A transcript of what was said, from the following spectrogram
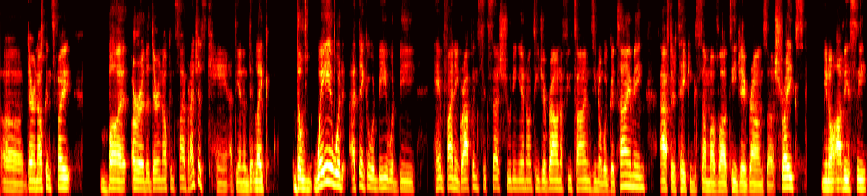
uh Darren Elkins fight, but or the Darren Elkins side, but I just can't at the end of the day. Like the way it would I think it would be would be him finding grappling success, shooting in on TJ Brown a few times, you know, with good timing after taking some of uh, TJ Brown's uh, strikes, you know, obviously.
